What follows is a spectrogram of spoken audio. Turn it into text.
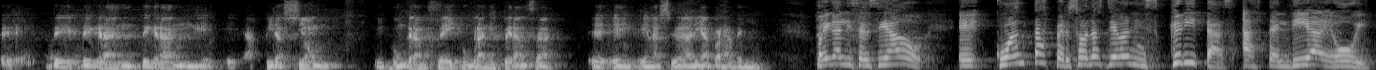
eh, de, gran, de gran eh, eh, aspiración y con gran fe y con gran esperanza en, en, la ciudadanía panameña. Oiga, licenciado, ¿cuántas personas llevan inscritas hasta el día de hoy?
